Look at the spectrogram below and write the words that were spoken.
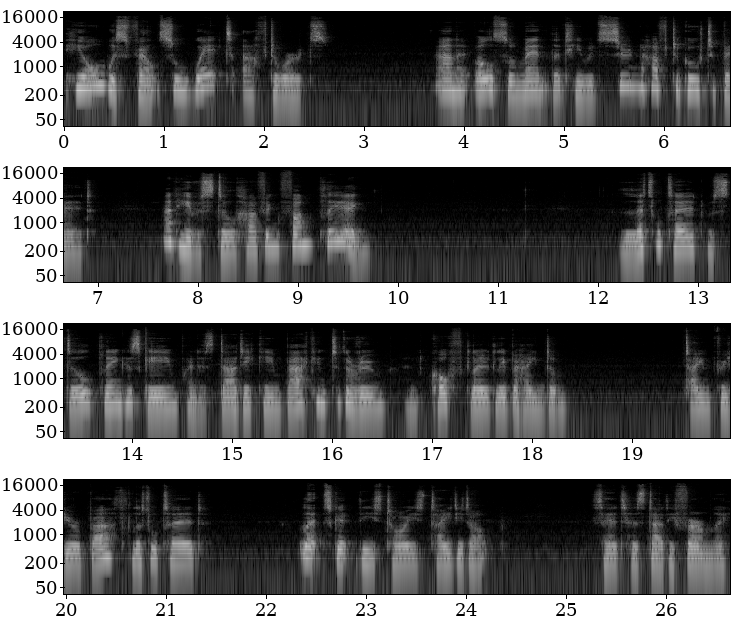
he always felt so wet afterwards and it also meant that he would soon have to go to bed, and he was still having fun playing. Little Ted was still playing his game when his daddy came back into the room and coughed loudly behind him. Time for your bath, little Ted. Let's get these toys tidied up, said his daddy firmly.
